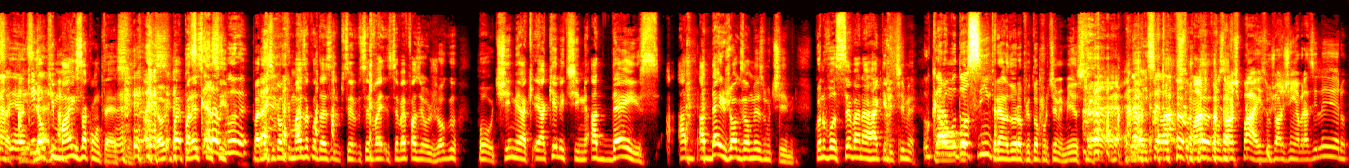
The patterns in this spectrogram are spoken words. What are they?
com essa aqui. E é o que mais acontece. É o- parece que assim, parece que é o que mais acontece. Você, você vai, você vai fazer o jogo, pô, o time é, é aquele time. Há 10, há, há 10 jogos é o mesmo time. Quando você vai narrar aquele time. O cara não, mudou O cinco. treinador optou por time misto. Não, e sei lá, acostumado com os tipo, ah, o Jorginho é brasileiro.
